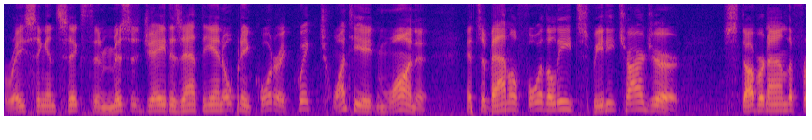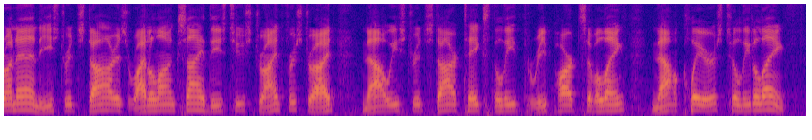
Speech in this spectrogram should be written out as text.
racing in sixth, and Mrs. Jade is at the end, opening quarter a quick 28 and 1. It's a battle for the lead. Speedy Charger. Stubborn on the front end. Eastridge Star is right alongside these two, stride for stride. Now Eastridge Star takes the lead three parts of a length. Now clears to lead a length.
